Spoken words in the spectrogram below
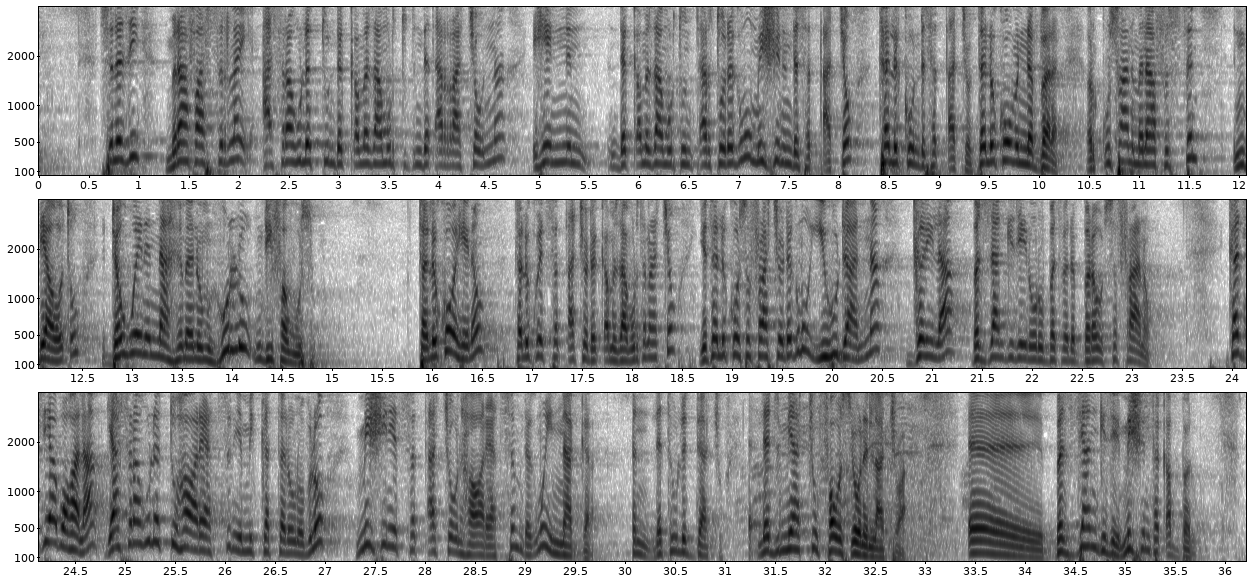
ስለዚህ ምዕራፍ አስር ላይ አስራ ሁለቱን ደቀ መዛሙርቱን እንደጠራቸውና ይሄንን ደቀ መዛሙርቱን ጠርቶ ደግሞ mission እንደሰጣቸው ተልኮ እንደሰጣቸው ተልኮ ምን ነበረ? እርኩሳን መናፍስትን እንዲያወጡ ደዌንና ሕማሙን ሁሉ እንዲፈውሱ ተልኮ ይሄ ነው። ተልኮ የተሰጣቸው ደቀ መዛሙርት ናቸው። የተልኮ ስፍራቸው ደግሞ ይሁዳና ገሊላ በዛን ጊዜ ይኖሩበት በነበረው ስፍራ ነው። ከዚያ በኋላ የአስራ ሁለቱ ሐዋርያት ስም የሚከተለው ነው ብሎ mission የተሰጣቸውን ሐዋርያት ስም ደግሞ ይናገራል። ለትውልዳችሁ ለእድሜያችሁ ፈውስ ይሆንላችኋል። በዚያን ጊዜ mission ተቀበሉ፣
